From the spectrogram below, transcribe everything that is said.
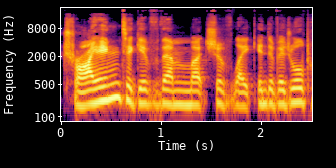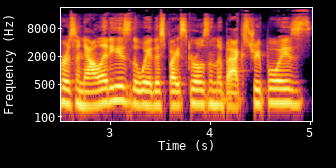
trying to give them much of like individual personalities the way the Spice Girls and the Backstreet Boys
